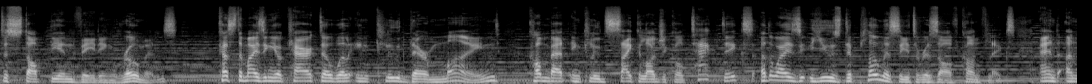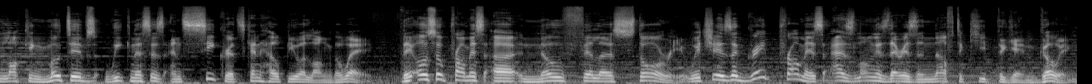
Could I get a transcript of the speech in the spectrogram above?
to stop the invading Romans. Customizing your character will include their mind, combat includes psychological tactics, otherwise use diplomacy to resolve conflicts, and unlocking motives, weaknesses, and secrets can help you along the way. They also promise a no-filler story, which is a great promise as long as there is enough to keep the game going.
